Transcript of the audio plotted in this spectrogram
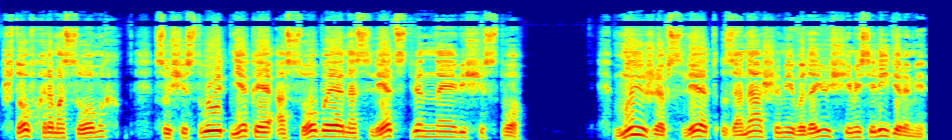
что в хромосомах существует некое особое наследственное вещество. Мы же вслед за нашими выдающимися лидерами,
